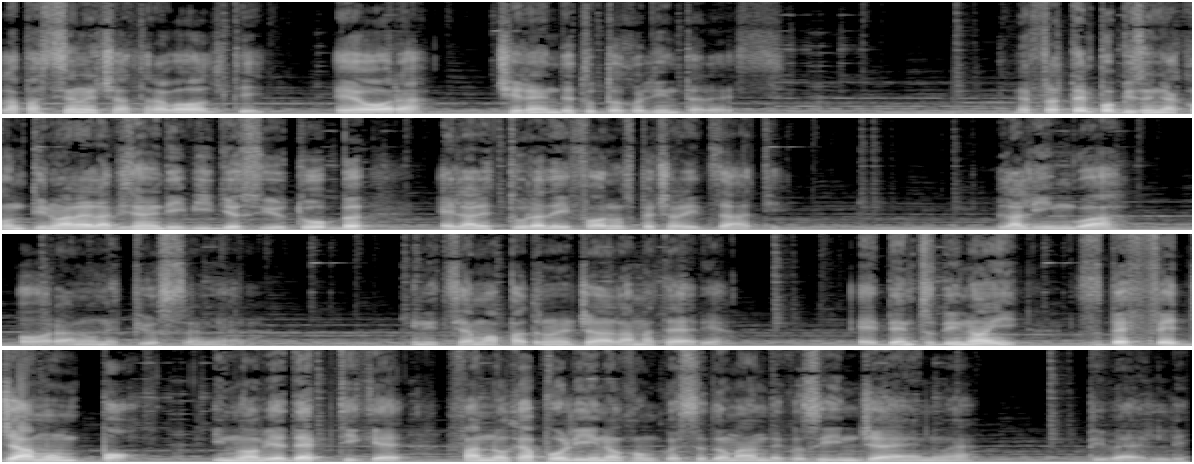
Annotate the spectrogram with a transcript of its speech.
La passione ci ha travolti e ora ci rende tutto con gli interessi. Nel frattempo bisogna continuare la visione dei video su YouTube e la lettura dei forum specializzati. La lingua ora non è più straniera. Iniziamo a padroneggiare la materia e dentro di noi sbeffeggiamo un po' i nuovi adepti che fanno capolino con queste domande così ingenue, pivelli.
